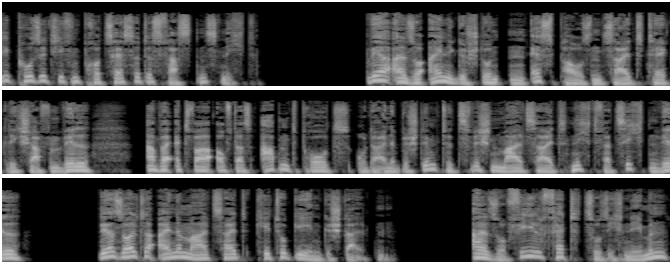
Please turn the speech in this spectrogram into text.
die positiven Prozesse des Fastens nicht. Wer also einige Stunden Esspausenzeit täglich schaffen will, aber etwa auf das Abendbrot oder eine bestimmte Zwischenmahlzeit nicht verzichten will, der sollte eine Mahlzeit ketogen gestalten. Also viel Fett zu sich nehmen,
